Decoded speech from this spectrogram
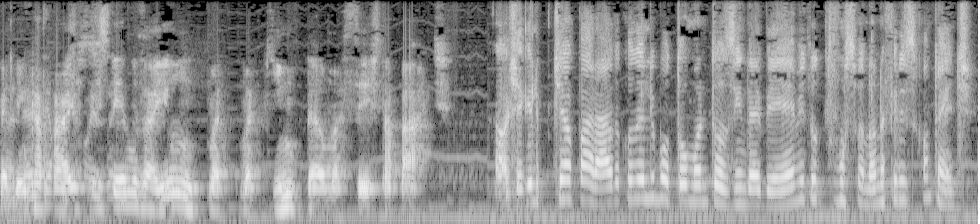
É bem Deve ter capaz coisa de termos aí um- uma, uma quinta, uma sexta parte. Não, achei que ele tinha parado quando ele botou o monitorzinho da IBM e tudo funcionando feliz e contente.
